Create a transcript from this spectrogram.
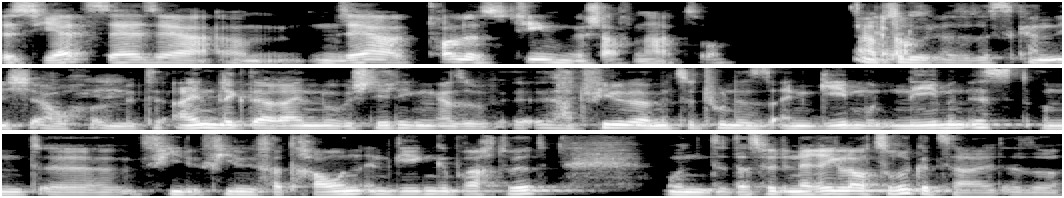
bis jetzt sehr sehr ähm, ein sehr tolles Team geschaffen hat. So. Absolut, also das kann ich auch mit Einblick da rein nur bestätigen. Also äh, hat viel damit zu tun, dass es ein Geben und Nehmen ist und äh, viel, viel Vertrauen entgegengebracht wird. Und das wird in der Regel auch zurückgezahlt. Also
